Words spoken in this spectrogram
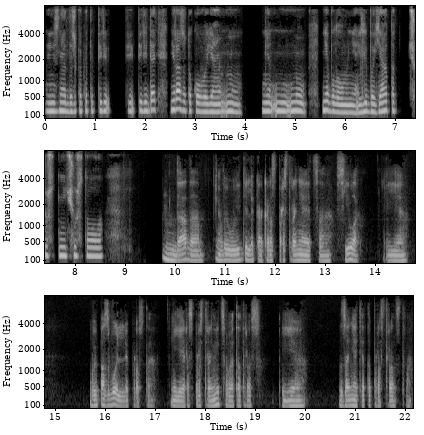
я не знаю даже, как это пере, передать. Ни разу такого я, ну, не, ну, не было у меня. Либо я так чувств не чувствовала. Да, да. Вы увидели, как распространяется сила, и вы позволили просто ей распространиться в этот раз и занять это пространство.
